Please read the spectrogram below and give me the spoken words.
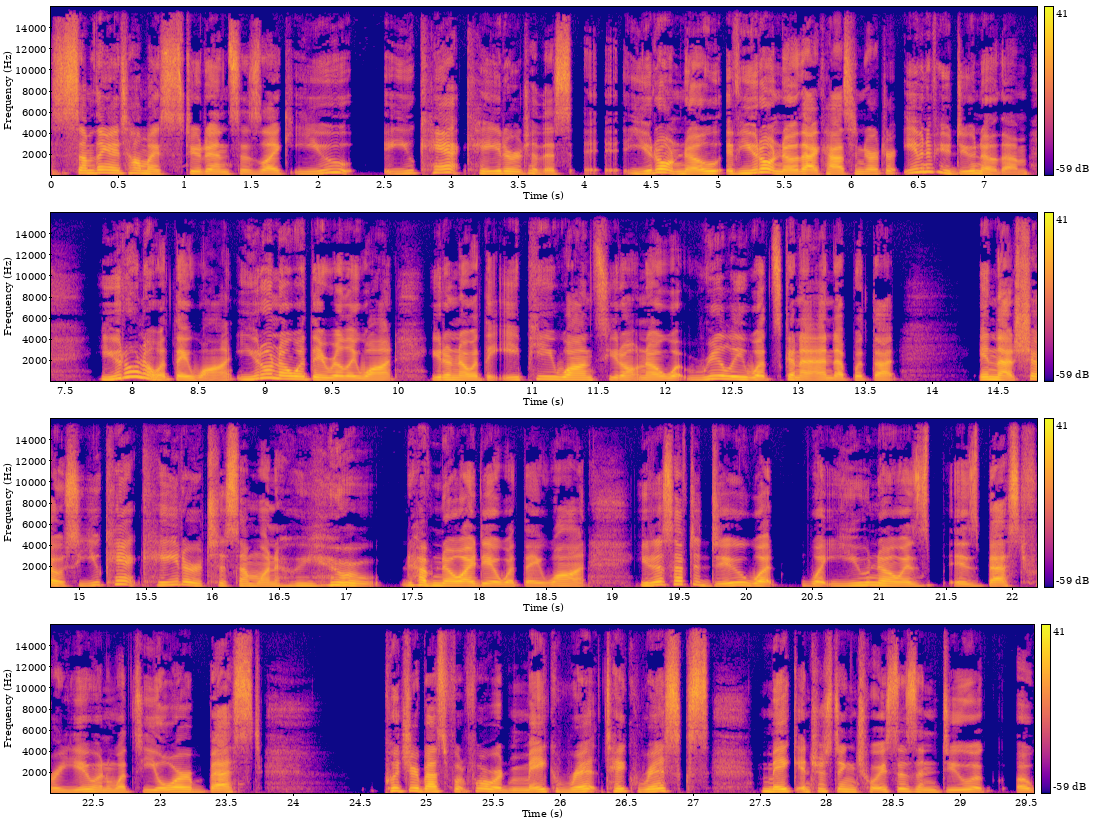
something I tell my students is like you you can't cater to this. You don't know if you don't know that casting director, even if you do know them, you don't know what they want. You don't know what they really want. You don't know what the EP wants. You don't know what really what's going to end up with that in that show. So you can't cater to someone who you have no idea what they want. You just have to do what what you know is is best for you and what's your best put your best foot forward make ri- take risks make interesting choices and do a, a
